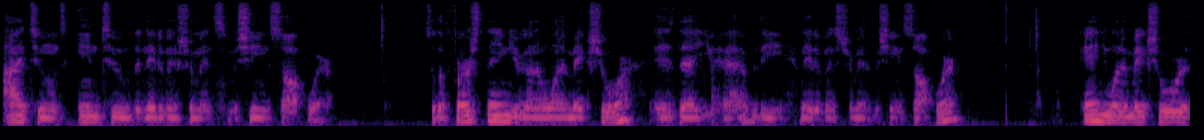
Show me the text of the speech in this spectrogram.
iTunes into the Native Instruments Maschine software. So the first thing you're going to want to make sure is that you have the Native Instrument Maschine software and you want to make sure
